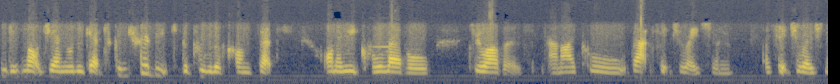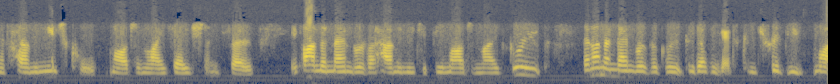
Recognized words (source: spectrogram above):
who does not generally get to contribute to the pool of concepts on an equal level to others. And I call that situation a situation of hermeneutical marginalization. So if I'm a member of a hermeneutically marginalized group, then I'm a member of a group who doesn't get to contribute my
